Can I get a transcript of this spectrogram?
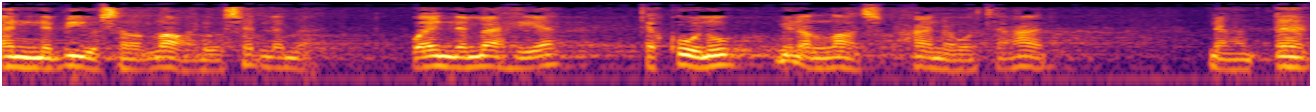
النبي صلى الله عليه وسلم وإنما هي تكون من الله سبحانه وتعالى. نعم. آه.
